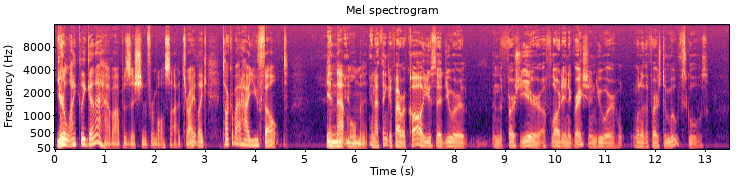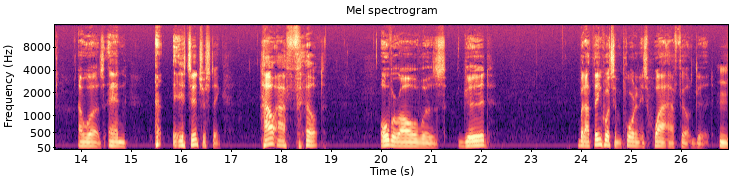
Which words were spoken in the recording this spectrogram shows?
you're likely gonna have opposition from all sides, right? Like talk about how you felt in that moment. And I think if I recall, you said you were in the first year of Florida integration, you were one of the first to move schools. I was, and it's interesting how I felt. Overall, was good, but I think what's important is why I felt good. Hmm.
